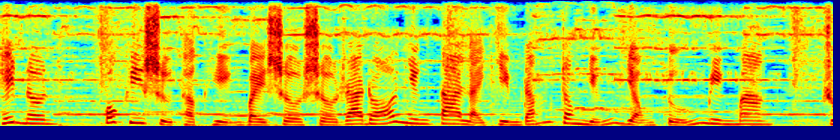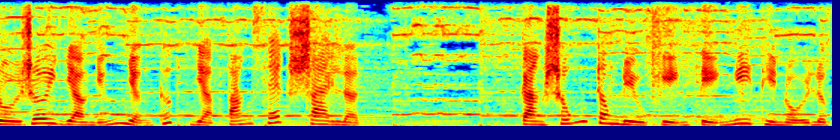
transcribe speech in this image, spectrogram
Thế nên, có khi sự thật hiện bày sờ sờ ra đó nhưng ta lại chìm đắm trong những vọng tưởng miên man, rồi rơi vào những nhận thức và phán xét sai lệch. Càng sống trong điều kiện tiện nghi thì nội lực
